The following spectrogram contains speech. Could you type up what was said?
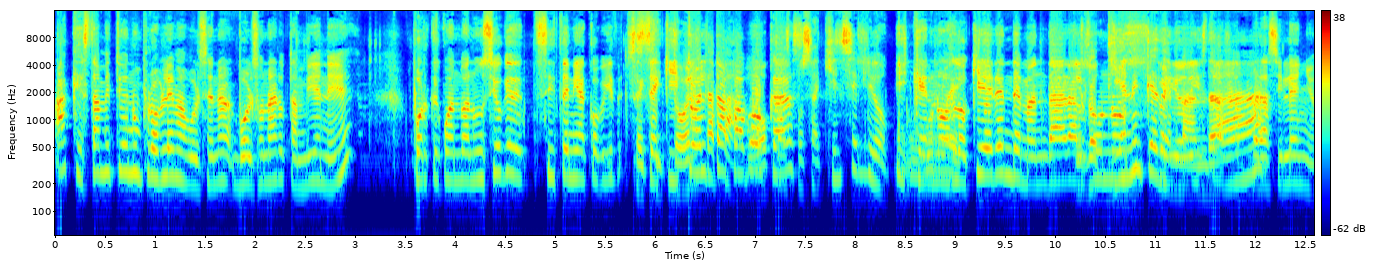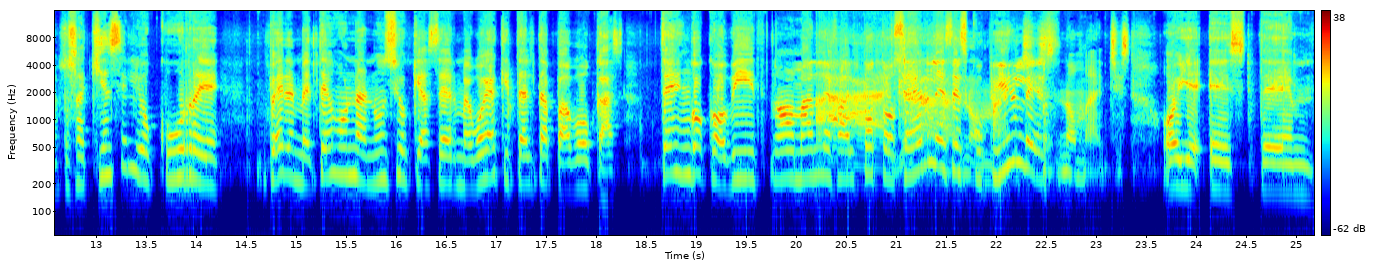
Ah, que está metido en un problema Bolsonaro, Bolsonaro también, ¿eh? Porque cuando anunció que sí tenía COVID, se, quitó, el tapabocas, Pues a quién se le ocurre. y que nos lo quieren demandar Pues lo algunos tienen que periodistas demandar. brasileños. Pues a quién se le ocurre. Espérenme, tengo un anuncio que hacer, me voy a quitar el tapabocas. tengo COVID. No, más le faltó toserles, escupirles. No manches, no manches. Oye, este...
